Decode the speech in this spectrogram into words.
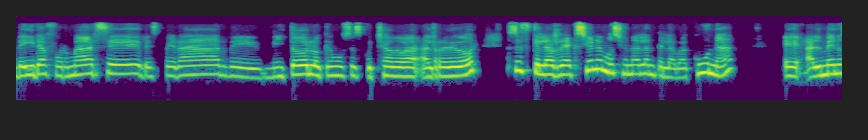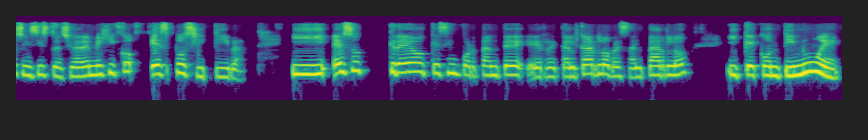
de ir a formarse, de esperar, de, y todo lo que hemos escuchado alrededor. Entonces, que la reacción emocional ante la vacuna, eh, al menos, insisto, en Ciudad de México, es positiva. Y eso creo que es importante eh, recalcarlo, resaltarlo y que continúe,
